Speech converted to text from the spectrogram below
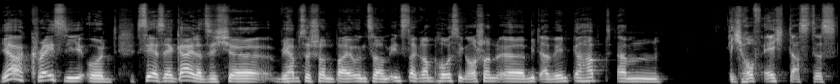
ja, crazy und sehr, sehr geil. Also ich, äh, wir haben es ja schon bei unserem Instagram-Posting auch schon äh, mit erwähnt gehabt. Ähm, ich hoffe echt, dass das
